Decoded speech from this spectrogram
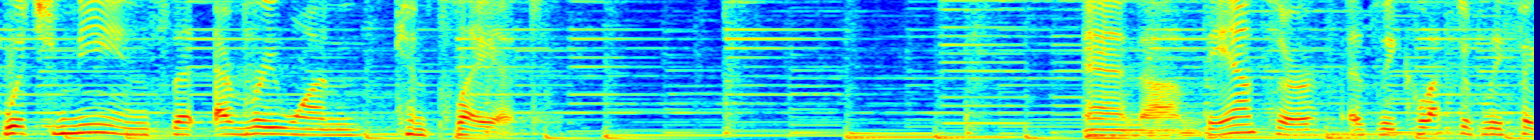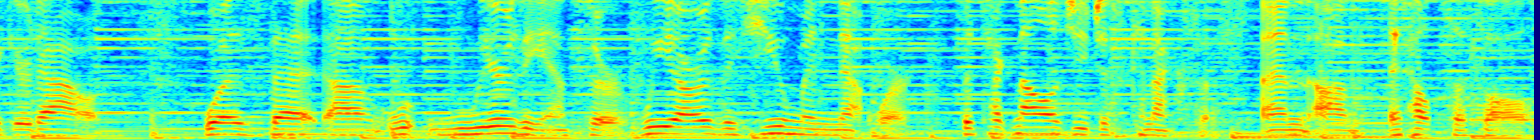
which means that everyone can play it. And um, the answer, as we collectively figured out, was that um, we're the answer. We are the human network. The technology just connects us and um, it helps us all.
